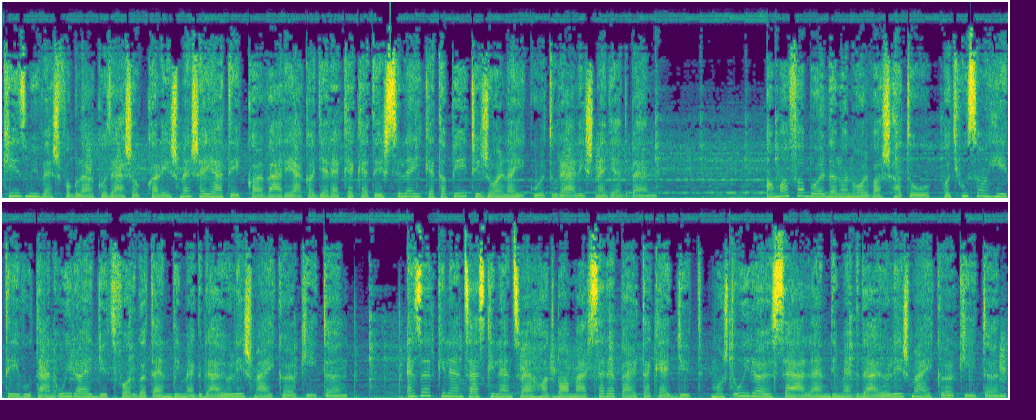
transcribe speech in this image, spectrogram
kézműves foglalkozásokkal és mesejátékkal várják a gyerekeket és szüleiket a Pécsi Zsolnai Kulturális Negyedben. A MAFA oldalon olvasható, hogy 27 év után újra együtt forgat Andy McDowell és Michael Keaton. 1996-ban már szerepeltek együtt, most újra összeáll Andy McDowell és Michael Keaton.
